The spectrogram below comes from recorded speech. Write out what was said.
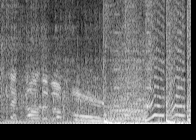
Dakota the Fool.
